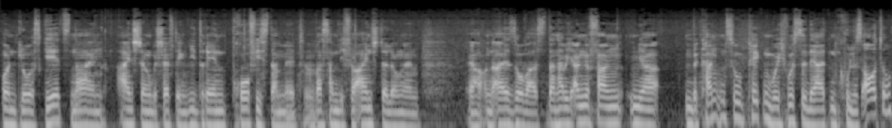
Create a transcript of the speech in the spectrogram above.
und los geht's. Nein, Einstellungen beschäftigen. Wie drehen Profis damit? Was haben die für Einstellungen? Ja, und all sowas. Dann habe ich angefangen, mir einen Bekannten zu picken, wo ich wusste, der hat ein cooles Auto.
